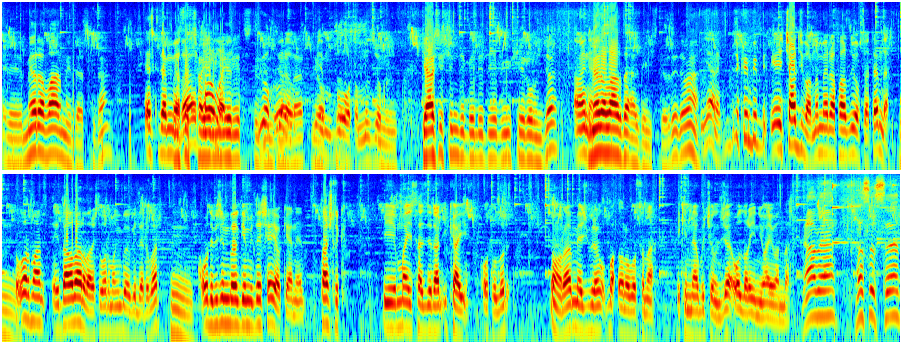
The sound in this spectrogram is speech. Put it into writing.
e, mera var mıydı eskiden? Eskiden Mesela mesela çayır var. mayır yetiştirdiğiniz Yok yerler Bizim yoktu. bu ortamımız yok. Hı. Gerçi şimdi belediye büyükşehir olunca Aynen. meralar da el değiştirdi değil mi? Yani bizim köyün bir, e, çal civarında mera fazla yok zaten de. Hı. Orman, e, dağlar var işte orman bölgeleri var. Hı. O da bizim bölgemizde şey yok yani taşlık. Bir Mayıs, Haziran 2 ay ot olur. Sonra mecburen batman obasına ekinler biçilince onlara iniyor hayvanlar. Ne haber? Nasılsın?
